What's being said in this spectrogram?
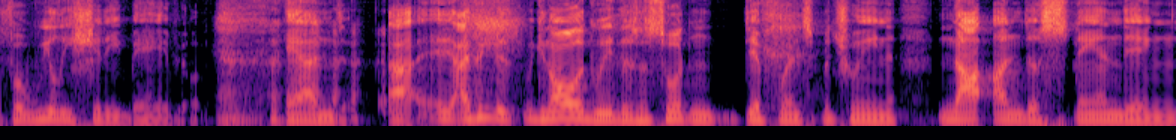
for really shitty behavior and uh, i think that we can all agree there's a certain difference between not understanding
